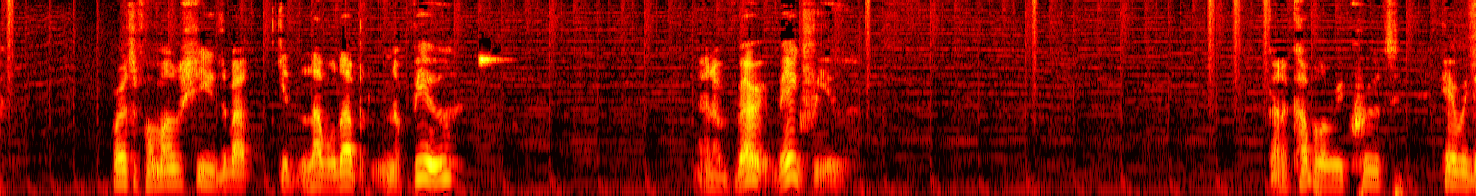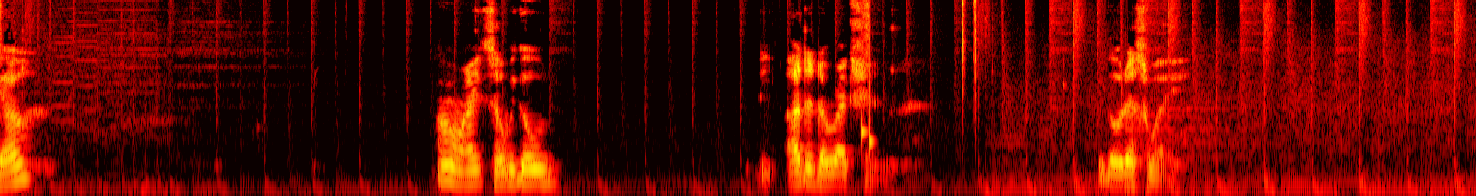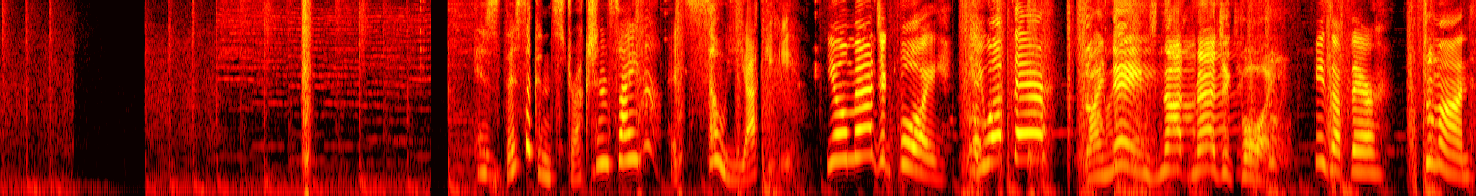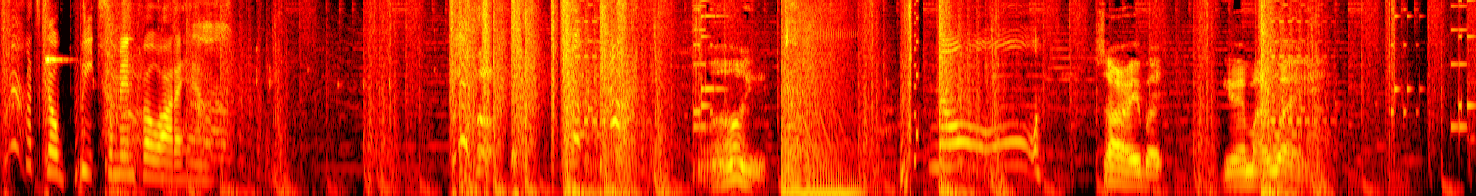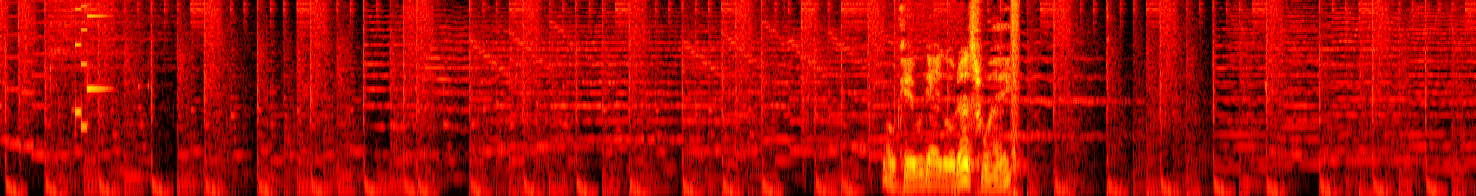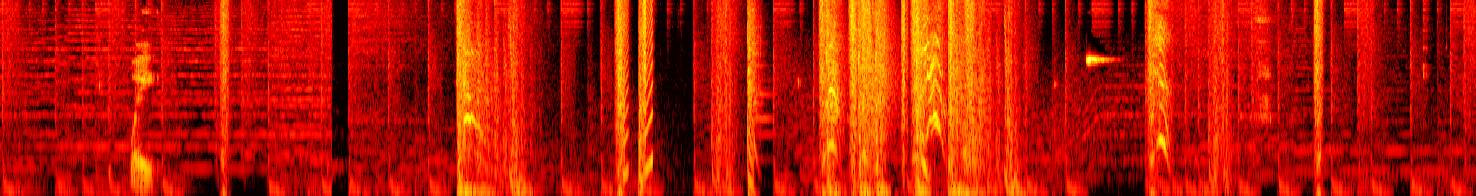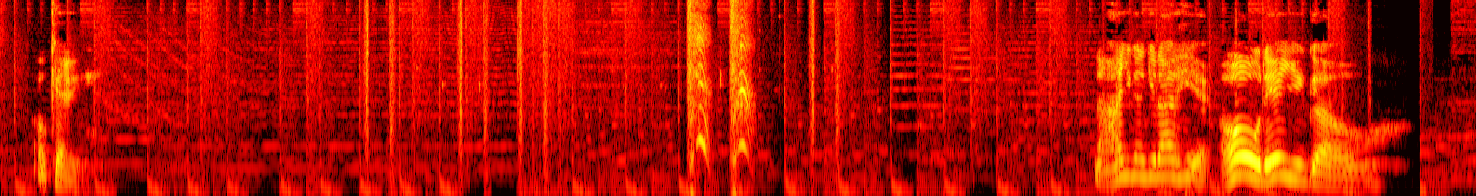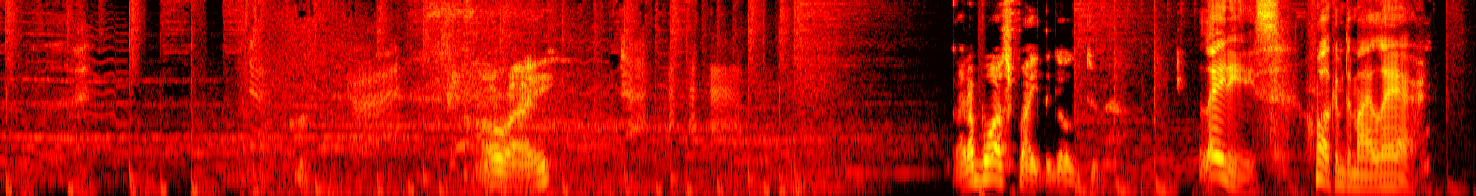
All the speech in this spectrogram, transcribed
First and foremost, she's about to get leveled up in a few. And a very big few. Got a couple of recruits. Here we go. Alright, so we go the other direction. We go this way. Is this a construction site? It's so yucky. Yo, Magic Boy! You up there? My name's not Magic Boy. He's up there. Come on, let's go beat some info out of him. Oh, No. sorry, but you're in my way. Okay, we gotta go this way. Wait. Okay. Now, how you gonna get out of here? Oh, there you go. A boss fight to go to. Ladies, welcome to my lair.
